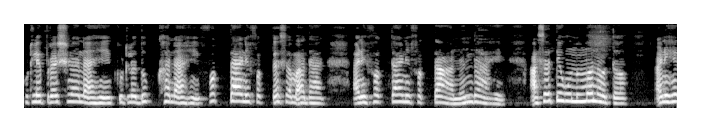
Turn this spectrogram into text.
कुठले प्रश्न नाहीत कुठलं दुःख नाही फक्त आणि फक्त समाधान आणि फक्त आणि फक्त आनंद आहे. असं ते उन्मन होतं आणि हे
